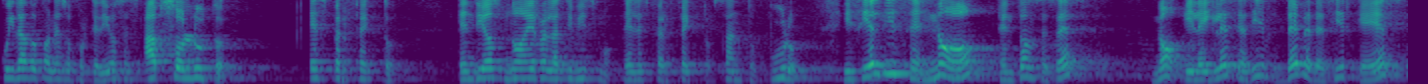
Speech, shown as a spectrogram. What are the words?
Cuidado con eso porque Dios es absoluto, es perfecto, en Dios no hay relativismo, Él es perfecto, santo, puro. Y si Él dice no, entonces es no. Y la iglesia debe decir que es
